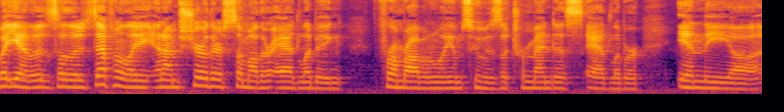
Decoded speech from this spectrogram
but yeah so there's definitely and i'm sure there's some other ad libbing from robin williams who is a tremendous ad libber in the uh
